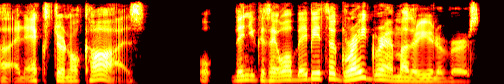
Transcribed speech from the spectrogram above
uh, an external cause. Well, then you could say, well, maybe it's a great grandmother universe.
